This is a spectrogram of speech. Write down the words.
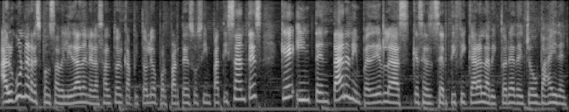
alguna responsabilidad en el asalto del Capitolio por parte de sus simpatizantes que intentaron impedir las, que se certificara la victoria de Joe Biden.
